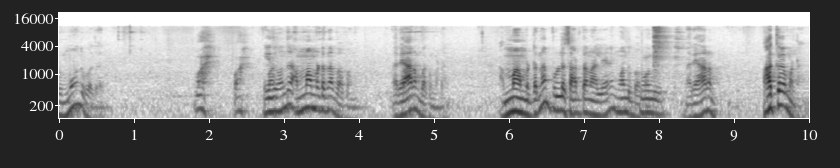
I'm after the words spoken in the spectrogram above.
ஒரு மூந்து பார்த்தாரு. வா வா இது வந்து அம்மா மட்டும்தான் பார்ப்பாங்க. வேறு யாரும் பார்க்க மாட்டாங்க. அம்மா மட்டும்தான் புள்ள சாப்பிட்டானா இல்லையானு மோந்து பார்ப்பாங்க. வேறு யாரும் பார்க்கவே மாட்டாங்க.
